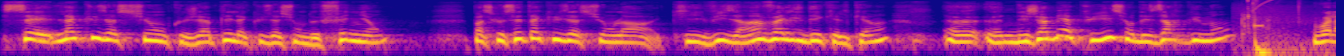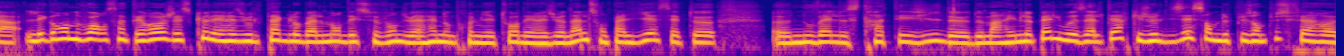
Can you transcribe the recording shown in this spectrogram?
C'est l'accusation que j'ai appelée l'accusation de feignant, parce que cette accusation-là, qui vise à invalider quelqu'un, euh, euh, n'est jamais appuyée sur des arguments. Voilà, les grandes voix, on s'interroge. Est-ce que les résultats globalement décevants du RN au premier tour des régionales ne sont pas liés à cette euh, nouvelle stratégie de, Marine Le Pen ou Alter, qui, je le disais, semble de plus en plus faire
